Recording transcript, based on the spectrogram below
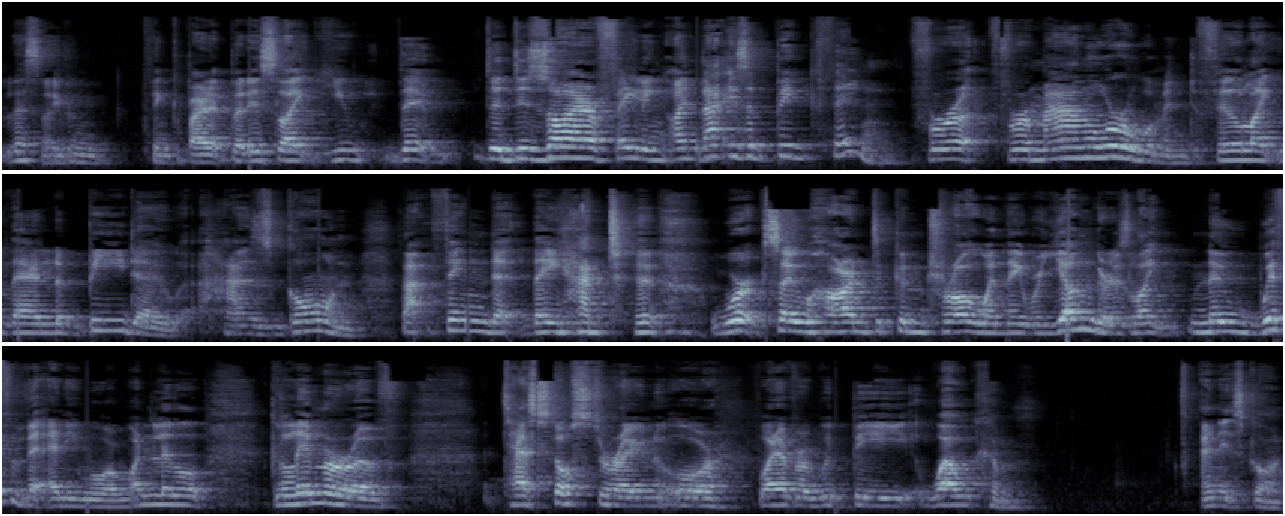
let's not even think about it. But it's like you, the the desire failing, and that is a big thing for a for a man or a woman to feel like their libido has gone. That thing that they had to work so hard to control when they were younger is like no whiff of it anymore. One little glimmer of testosterone or whatever would be welcome. And it's gone.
